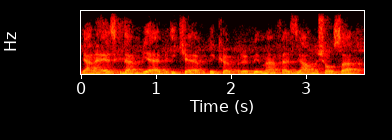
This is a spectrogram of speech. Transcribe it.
Yani eskiden bir ev, iki ev, bir köprü, bir menfez yanlış olsa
